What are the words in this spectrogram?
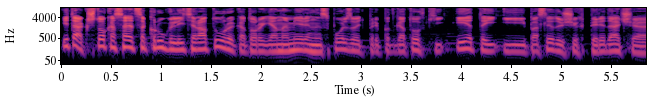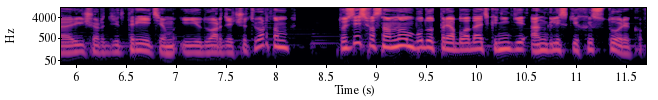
Итак, что касается круга литературы, который я намерен использовать при подготовке этой и последующих передач о Ричарде III и Эдуарде IV, то здесь в основном будут преобладать книги английских историков.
